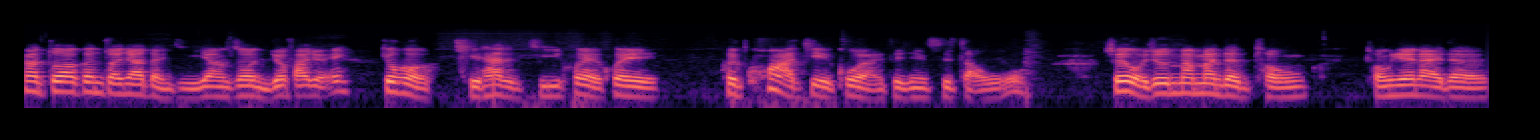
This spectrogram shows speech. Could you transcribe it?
那做到跟专家等级一样之后，你就发觉，哎，就会有其他的机会会会跨界过来这件事找我。所以我就慢慢的从从原来的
